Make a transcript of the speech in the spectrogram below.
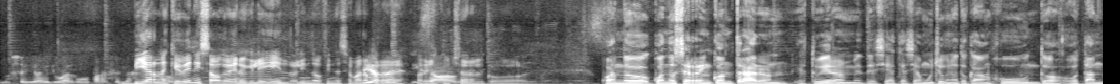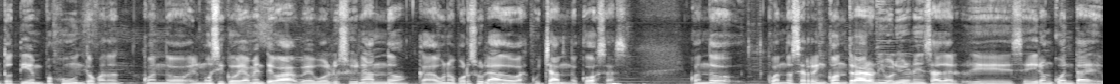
no se dio ahí lugar como para hacer las- Viernes que viene y sábado que viene, qué lindo, lindo fin de semana para, Viernes y para ir a escuchar el cogollo. Cuando, cuando se reencontraron, estuvieron, me decía que hacía mucho que no tocaban juntos o tanto tiempo juntos, cuando, cuando el músico obviamente va, evolucionando, cada uno por su lado, va escuchando cosas. Cuando, cuando se reencontraron y volvieron a ensayar, eh, ¿se dieron cuenta de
